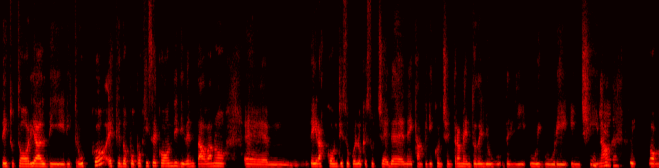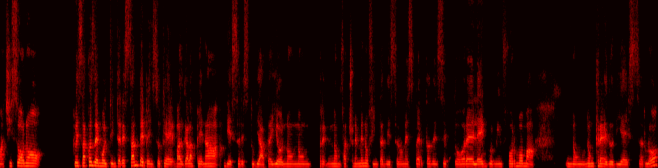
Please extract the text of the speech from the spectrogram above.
dei tutorial di, di trucco e che dopo pochi secondi diventavano ehm, dei racconti su quello che succede nei campi di concentramento degli, degli uiguri in Cina. In Cina. Insomma, ci sono questa cosa è molto interessante e penso che valga la pena di essere studiata. Io non, non, non faccio nemmeno finta di essere un'esperta del settore, leggo, mi informo, ma non, non, credo di esserlo.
